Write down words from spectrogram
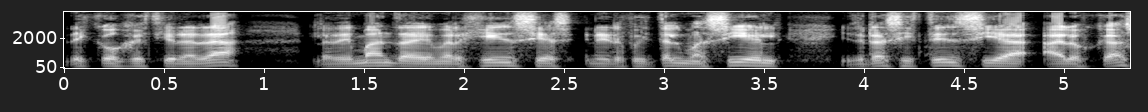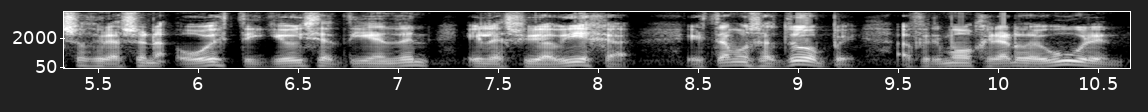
descongestionará la demanda de emergencias en el Hospital Maciel y dará asistencia a los casos de la zona oeste que hoy se atienden en la Ciudad Vieja. Estamos a tope, afirmó Gerardo Eguren,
